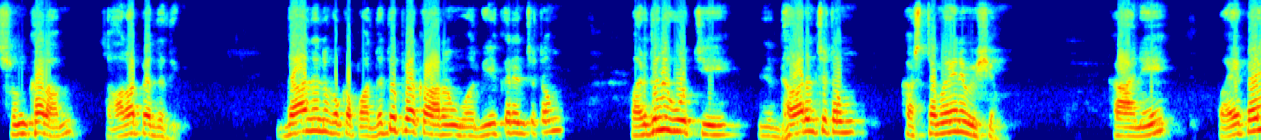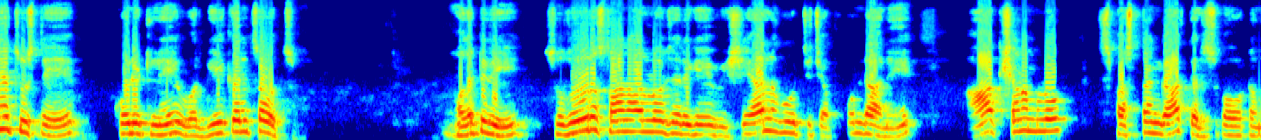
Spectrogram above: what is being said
శృంఖలం చాలా పెద్దది. దానిని ఒక పద్ధతి ప్రకారం వర్గీకరించటం పరిధిని గూర్చి నిర్ధారించటం కష్టమైన విషయం. కానీ పైపైన చూస్తే కొన్నిటిని వర్గీకరించవచ్చు. మొదటిది సుదూర స్థానాల్లో జరిగే విషయాలను గూర్చి చెప్పకుండానే ఆ క్షణంలో స్పష్టంగా తెలుసుకోవటం.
